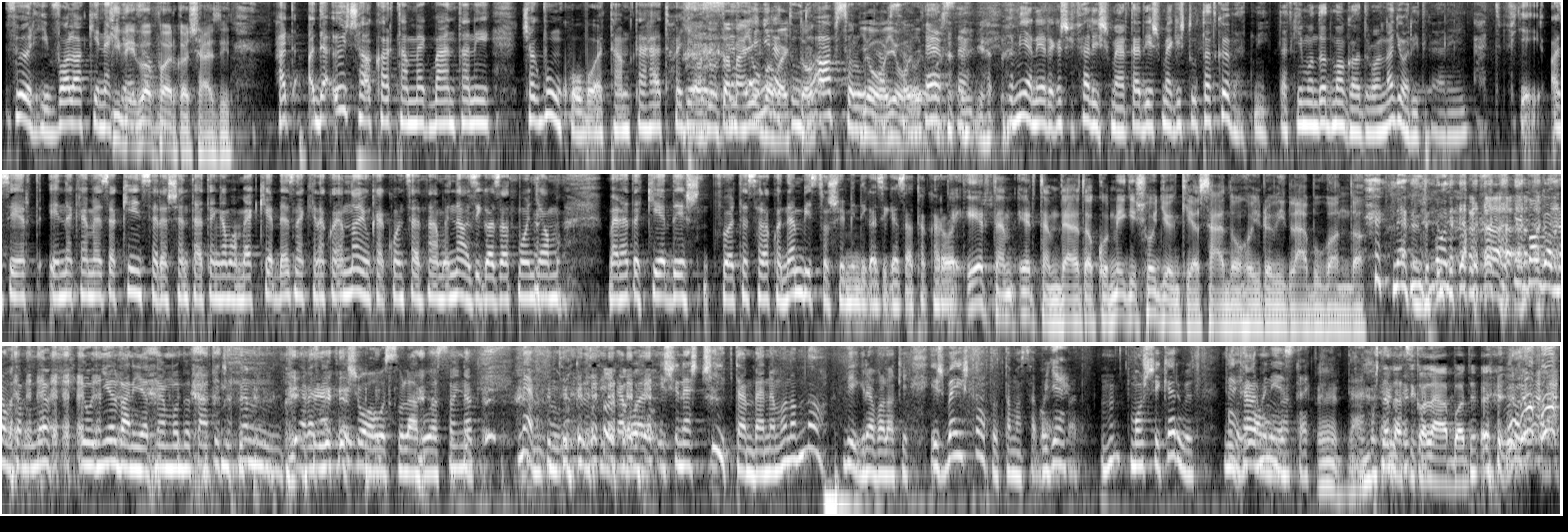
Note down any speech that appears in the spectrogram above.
fölhív valakinek. Kivéve a farkasházit. Hát, de őt se akartam megbántani, csak bunkó voltam, tehát, hogy... Ez, Azóta már jóba vagytok. Abszolút, jó, abszolút. Jó, jó. Persze. De milyen érdekes, hogy felismerted, és meg is tudtad követni. Tehát kimondod magadról. Nagyon ritka erény. Hát figyelj, azért én nekem ez a kényszeresen, tehát engem a megkérdeznek, én akkor nagyon kell koncentrálnom, hogy ne az igazat mondjam, mert hát egy kérdést fölteszel, akkor nem biztos, hogy mindig az igazat akarod. Értem, értem, de hát akkor mégis hogy jön ki a szádon, hogy rövidlábú Vanda? nem így mondtam. Én magamra mondtam, hogy nem, jó, nyilván ilyet nem mondott, hát én csak nem nevezett soha hosszú lábú asszonynak. Nem, tök őszinte volt, és én ezt csíptem benne, mondom, na, végre valaki. És be is tartottam a szabályokat. Uh-huh. Most sikerült? Még jól néztek. Most nem látszik a lábad.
